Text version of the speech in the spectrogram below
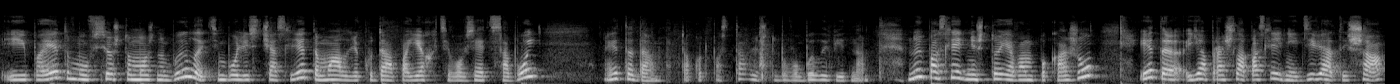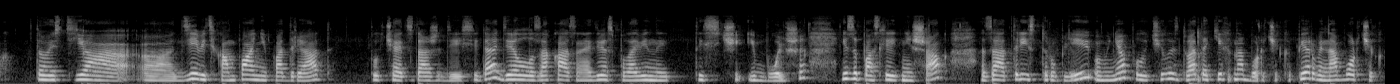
и поэтому все, что можно было, тем более сейчас лето, мало ли куда поехать его взять с собой, это да, так вот поставлю, чтобы его было видно. Ну и последнее, что я вам покажу, это я прошла последний девятый шаг, то есть я 9 а, компаний подряд, получается даже 10, да, делала заказы на 2,5 тысячи и больше. И за последний шаг, за 300 рублей у меня получилось два таких наборчика. Первый наборчик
